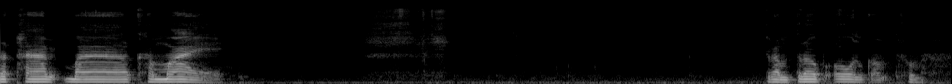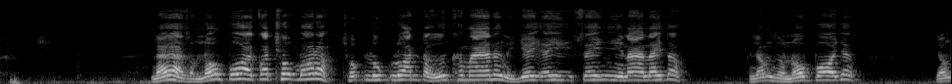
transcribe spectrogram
រដ្ឋាភិបាលខ្មែរត្រឹមត្រូវប្អូនកុំធំហ្នឹងសំណូមពរឲ្យគាត់ឈប់មកឈប់លូកលាន់ទៅរឿងខ្មែរហ្នឹងនិយាយអីផ្សេងឯណាណីទៅខ្ញុំសំណូមពរអញ្ចឹងចុង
